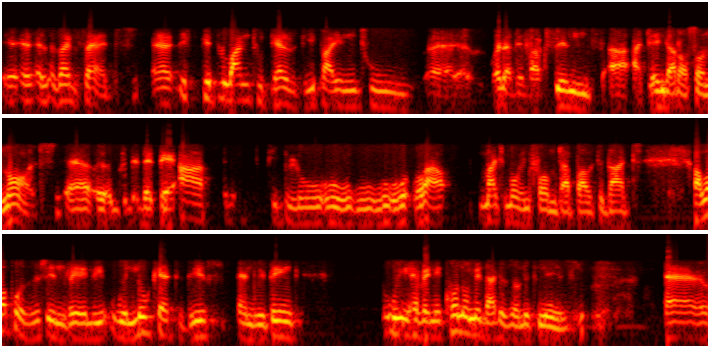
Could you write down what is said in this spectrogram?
as I've said, if people want to delve deeper into whether the vaccines are, dangerous or not, there are people who, who, who are much more informed about that. Our position really, we look at this and we think we have an economy that is on its knees. Uh,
